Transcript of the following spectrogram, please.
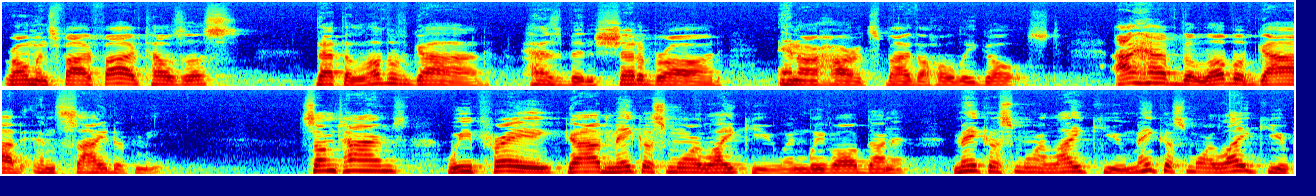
Romans 5 5 tells us that the love of God has been shed abroad in our hearts by the Holy Ghost. I have the love of God inside of me. Sometimes we pray, God, make us more like you, and we've all done it. Make us more like you. Make us more like you.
